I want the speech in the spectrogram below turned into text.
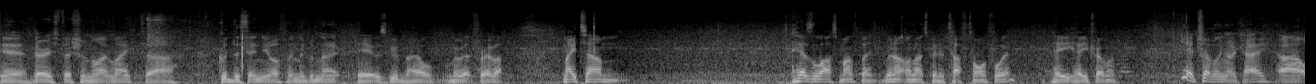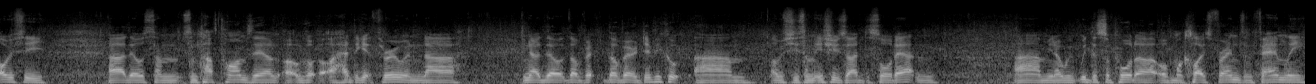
Yeah, very special night, mate. Uh, good to send you off in a good note. Yeah, it was good, mate. I'll remember that forever, mate. Um, how's the last month been? I know it's been a tough time for you. How, how are you travelling? Yeah, travelling okay. Uh, obviously, uh, there was some, some tough times there I, got, I had to get through, and uh, you know they were, they were, they very difficult. Um, obviously, some issues I had to sort out, and um, you know with, with, the support of my close friends and family,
